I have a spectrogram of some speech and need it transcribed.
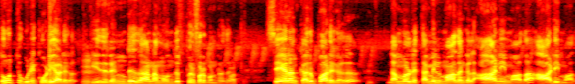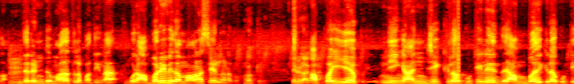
தூத்துக்குடி கொடியாடுகள். இது ரெண்டு தான் நம்ம வந்து ப்ரிஃபர் பண்றது. சேலம் கருப்பாடுகள் நம்மளுடைய தமிழ் மாதங்கள் ஆனி மாதம் ஆடி மாதம். இந்த ரெண்டு மாதத்துல பாத்தீங்கன்னா ஒரு அபரிவிதமான சேல் நடக்கும். அப்ப எப் நீங்க அஞ்சு கிலோ குட்டியில இருந்து ஐம்பது கிலோ குட்டி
